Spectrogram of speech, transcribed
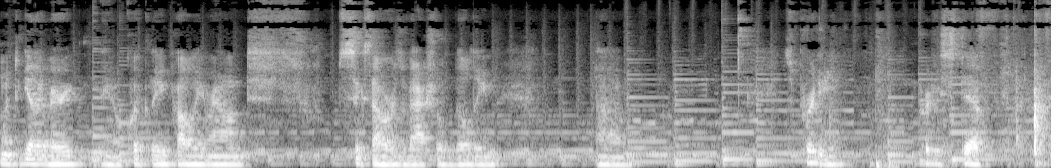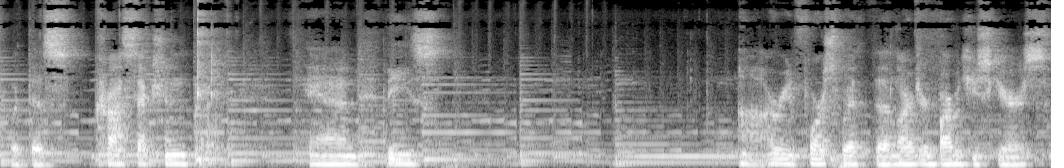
went together very you know quickly, probably around six hours of actual building. Um, it's pretty, pretty stiff with this cross section and these uh, are reinforced with the larger barbecue skewers.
